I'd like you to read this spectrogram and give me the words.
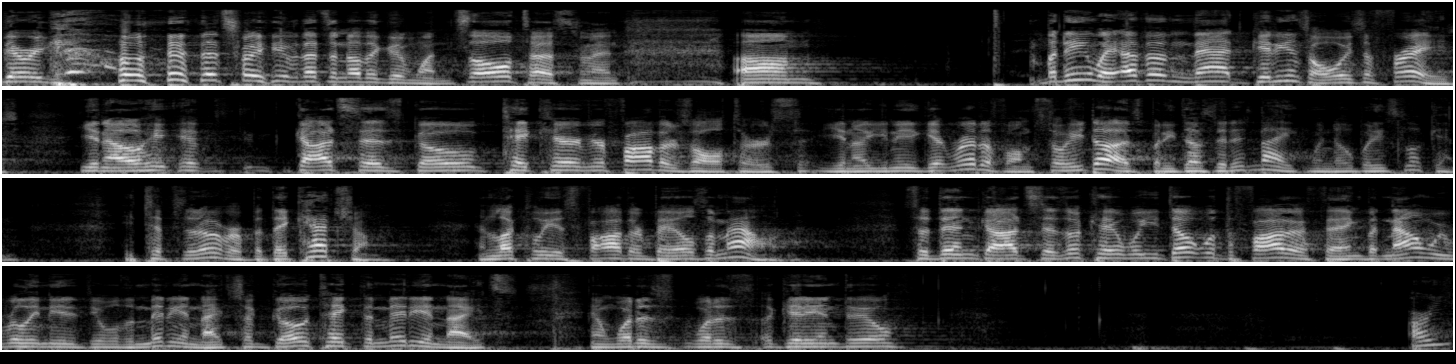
there we go. that's, what, that's another good one. It's the Old Testament. Um, but anyway, other than that, Gideon's always afraid. You know, he, God says, go take care of your father's altars. You know, you need to get rid of them. So he does, but he does it at night when nobody's looking. He tips it over, but they catch him. And luckily his father bails him out. So then God says, okay, well, you dealt with the father thing, but now we really need to deal with the Midianites. So go take the Midianites. And what, is, what does Gideon do? Are you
